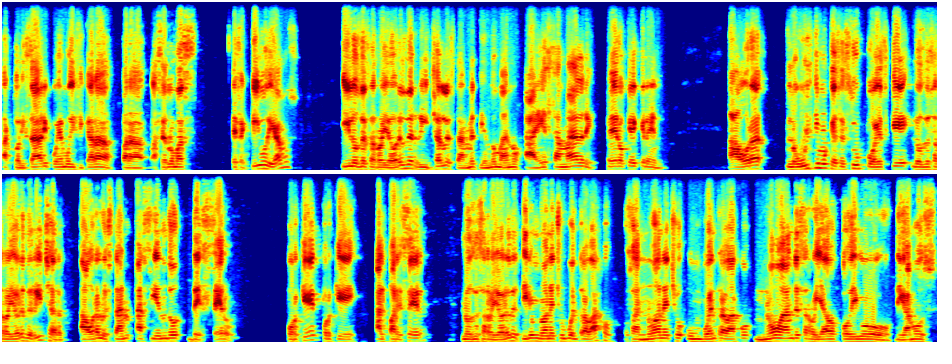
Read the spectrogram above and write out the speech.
actualizar y puede modificar para hacerlo más efectivo, digamos y los desarrolladores de Richard le están metiendo mano a esa madre. Pero ¿qué creen? Ahora, lo último que se supo es que los desarrolladores de Richard ahora lo están haciendo de cero. ¿Por qué? Porque al parecer los desarrolladores de Ethereum no han hecho un buen trabajo. O sea, no han hecho un buen trabajo, no han desarrollado código, digamos,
